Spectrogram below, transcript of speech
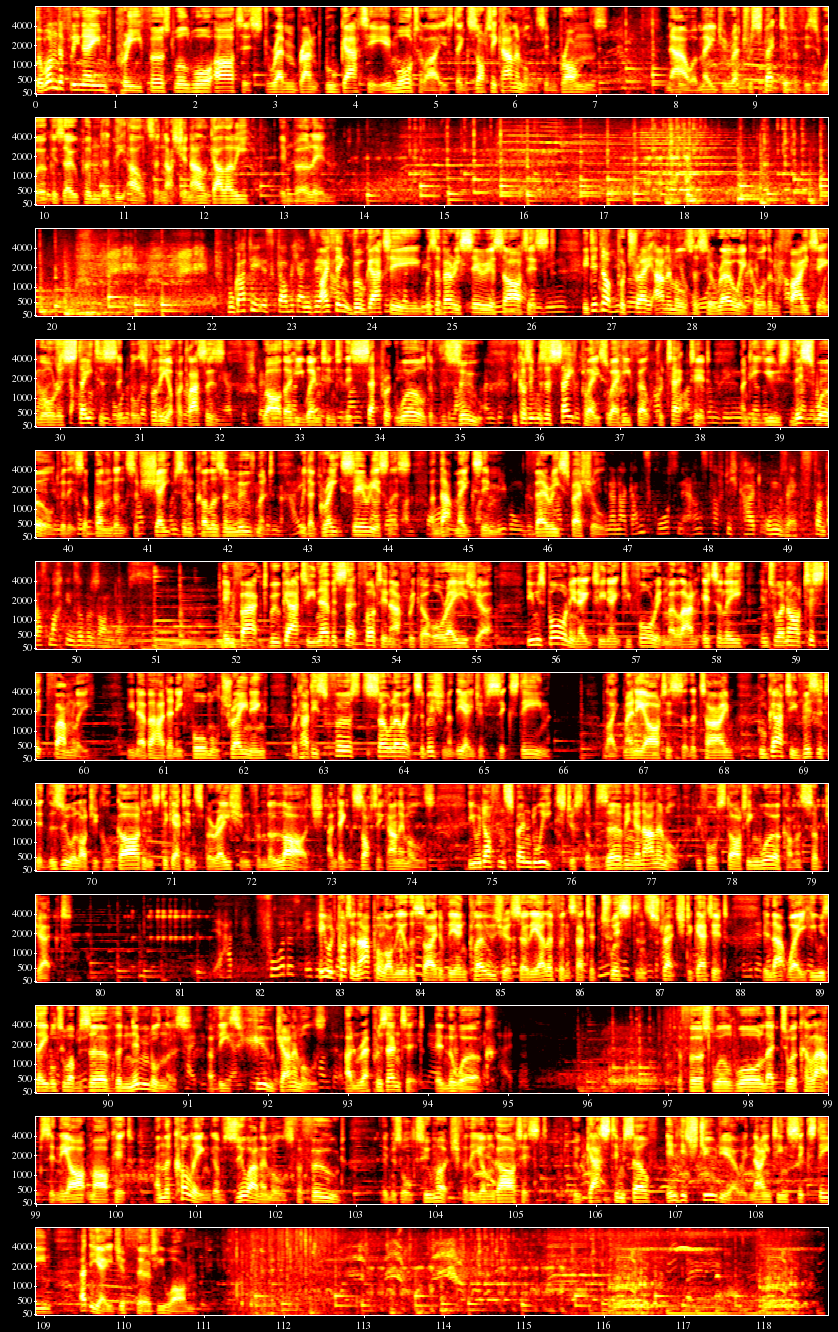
The wonderfully named pre-First World War artist Rembrandt Bugatti immortalised exotic animals in bronze. Now a major retrospective of his work has opened at the Alte Nationalgalerie in Berlin. I think Bugatti was a very serious artist. He did not portray animals as heroic or them fighting or as status symbols for the upper classes. Rather, he went into this separate world of the zoo because it was a safe place where he felt protected, and he used this world with its abundance of shapes and colours and movement with a great seriousness, and that makes him very special. In fact, Bugatti never set foot in Africa or Asia. He was born in 1884 in Milan, Italy, into an artistic family. He never had any formal training, but had his first solo exhibition at the age of 16. Like many artists at the time, Bugatti visited the zoological gardens to get inspiration from the large and exotic animals. He would often spend weeks just observing an animal before starting work on a subject. He would put an apple on the other side of the enclosure so the elephants had to twist and stretch to get it. In that way, he was able to observe the nimbleness of these huge animals and represent it in the work. The First World War led to a collapse in the art market and the culling of zoo animals for food. It was all too much for the young artist, who gassed himself in his studio in 1916 at the age of 31. Thank you.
